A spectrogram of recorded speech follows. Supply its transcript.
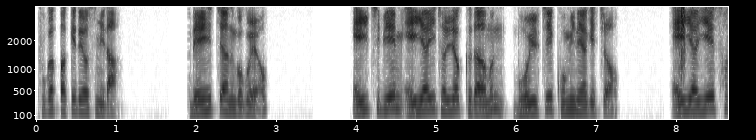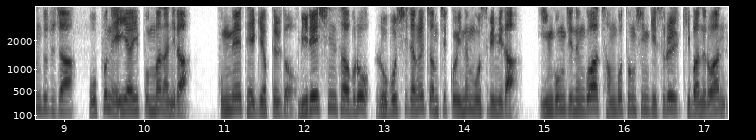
부각받게 되었습니다. 네 했지 않은 거고요. HBM AI 전력 그 다음은 뭐일지 고민해야겠죠. AI의 선두주자 오픈 AI뿐만 아니라 국내 대기업들도 미래 신사업으로 로봇 시장을 점찍고 있는 모습입니다. 인공지능과 정보통신 기술을 기반으로 한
